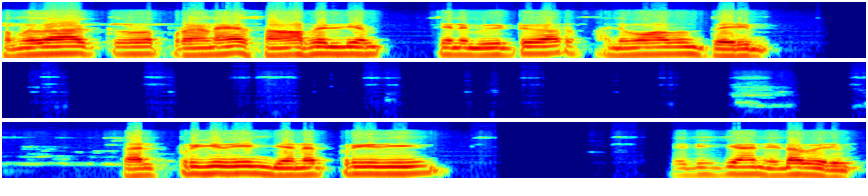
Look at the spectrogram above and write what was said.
കമിതാക്കളുടെ പ്രണയ സാഫല്യത്തിന് വീട്ടുകാർ അനുവാദം തരും. തൽപ്രീതിയും ജനപ്രീതിയും ലഭിക്കാൻ ഇടവരും.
